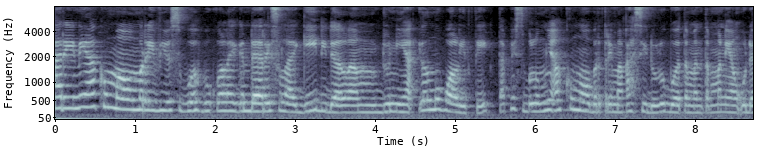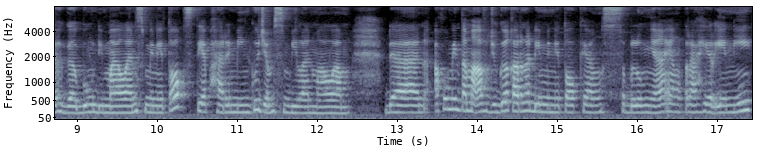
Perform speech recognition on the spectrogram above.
Hari ini aku mau mereview sebuah buku legendaris lagi di dalam dunia ilmu politik. Tapi sebelumnya aku mau berterima kasih dulu buat teman-teman yang udah gabung di My Lens Mini Talk setiap hari Minggu jam 9 malam. Dan aku minta maaf juga karena di Mini Talk yang sebelumnya, yang terakhir ini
